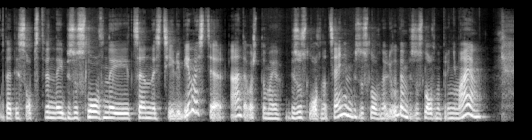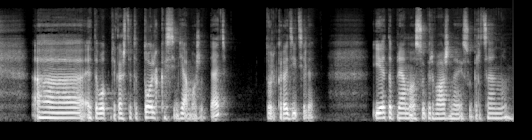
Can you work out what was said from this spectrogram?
вот этой собственной безусловной ценности и любимости, да, того, что мы их безусловно ценим, безусловно любим, безусловно принимаем. А, это вот, мне кажется, это только семья может дать, только родители. И это прямо супер важно и супер ценно.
